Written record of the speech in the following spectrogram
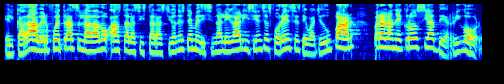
El cadáver fue trasladado hasta las instalaciones de Medicina Legal y Ciencias Forenses de Valledupar para la necrosia de rigor.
